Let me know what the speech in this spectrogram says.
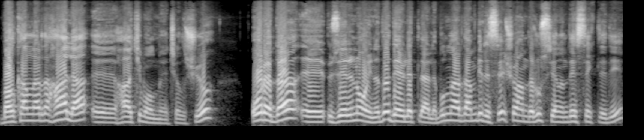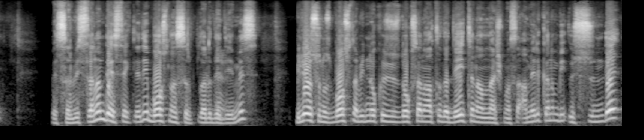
Balkanlarda hala e, hakim olmaya çalışıyor orada e, üzerine oynadığı devletlerle. Bunlardan birisi şu anda Rusya'nın desteklediği ve Sırbistan'ın desteklediği Bosna Sırpları dediğimiz. Evet. Biliyorsunuz Bosna 1996'da Dayton Anlaşması Amerika'nın bir üstünde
